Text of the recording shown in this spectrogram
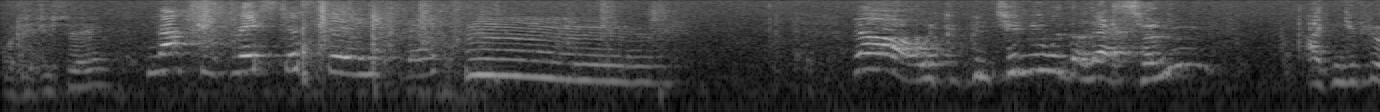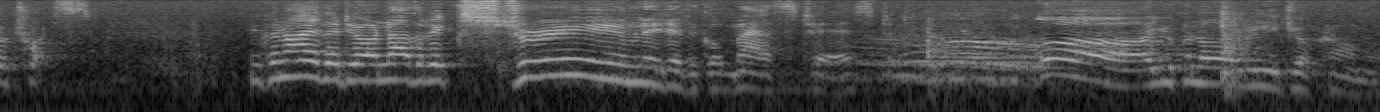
What did you say? Nothing, miss. Just doing it, miss. Hmm. Now, we can continue with the lesson. I can give you a choice. You can either do another extremely difficult maths test, or you can all read your comic.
